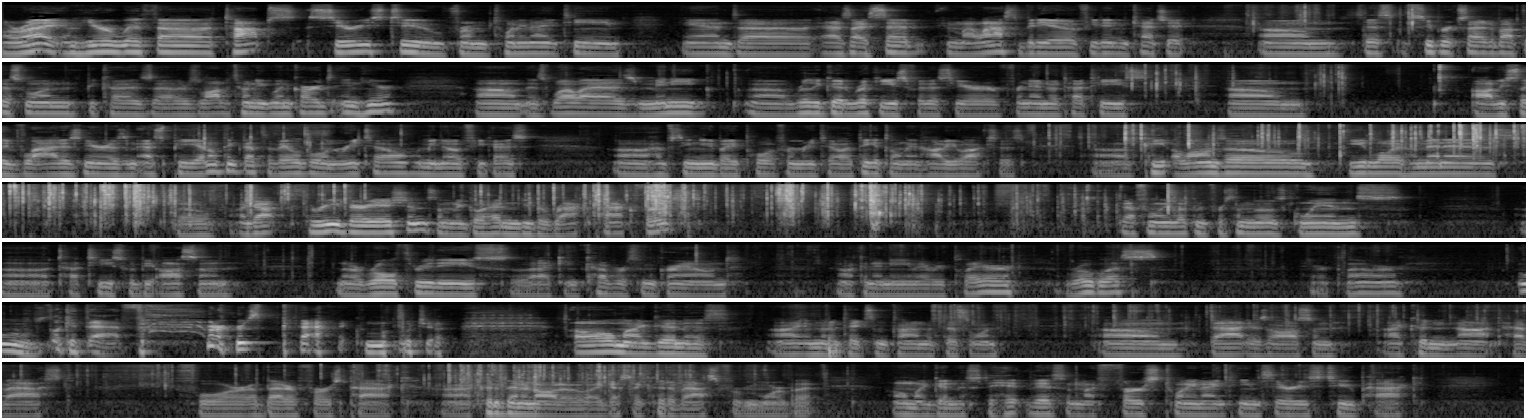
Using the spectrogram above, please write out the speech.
All right, I'm here with uh, Topps Series 2 from 2019. And uh, as I said in my last video, if you didn't catch it, um, this super excited about this one because uh, there's a lot of Tony Gwynn cards in here, um, as well as many uh, really good rookies for this year. Fernando Tatis, um, obviously Vlad is near as an SP. I don't think that's available in retail. Let me know if you guys uh, have seen anybody pull it from retail. I think it's only in hobby boxes. Uh, Pete Alonso, Eloy Jimenez. So I got three variations. I'm going to go ahead and do the rack pack first. Definitely looking for some of those Gwynns. Uh, Tatis would be awesome. I'm going to roll through these so that I can cover some ground. Not going to name every player. Robles, Eric Lauer, Ooh, look at that. First pack mojo. Oh my goodness. I am going to take some time with this one. Um, that is awesome. I could not have asked for a better first pack. Uh, could have been an auto. I guess I could have asked for more, but oh my goodness, to hit this in my first 2019 Series 2 pack.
